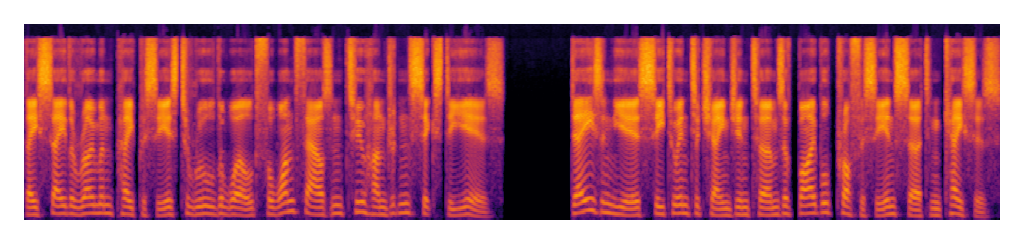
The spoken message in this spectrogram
They say the Roman papacy is to rule the world for 1,260 years. Days and years see to interchange in terms of Bible prophecy in certain cases.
